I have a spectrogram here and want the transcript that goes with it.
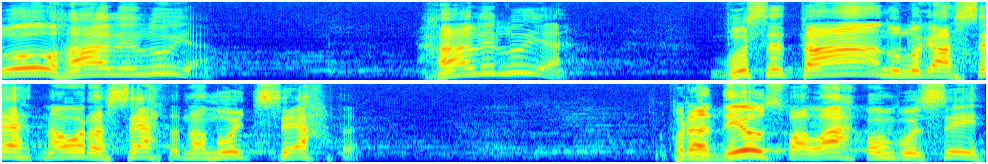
Oh, aleluia! Aleluia! Você está no lugar certo, na hora certa, na noite certa. Para Deus falar com você.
